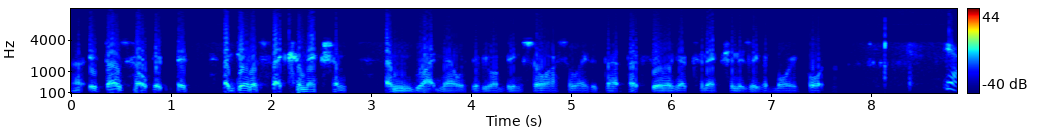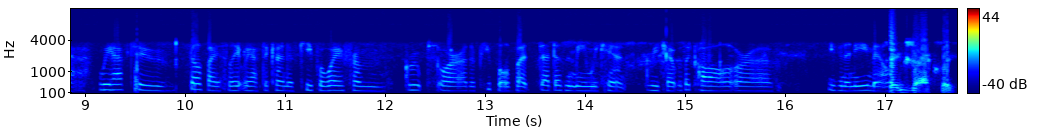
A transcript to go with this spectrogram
Uh, it does help. It, it again, it's that connection. And right now, with everyone being so isolated, that that feeling of connection is even more important. Yeah, we have to self-isolate. We have to kind of keep away from groups or other people, but that doesn't mean we can't reach out with a call or a, even an email. Exactly.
